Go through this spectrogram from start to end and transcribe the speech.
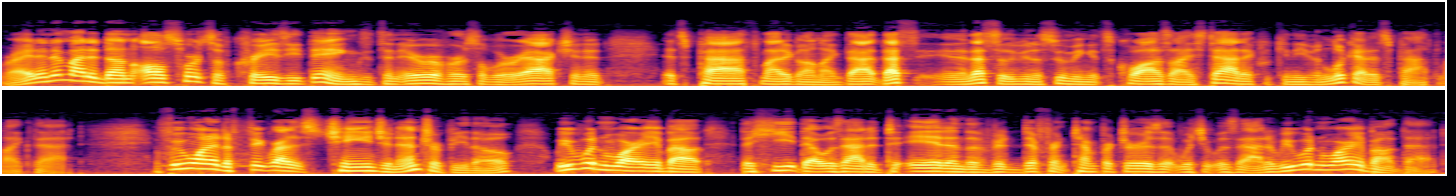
Right? And it might have done all sorts of crazy things. It's an irreversible reaction. It, its path might have gone like that. That's, that's even assuming it's quasi-static. We can even look at its path like that. If we wanted to figure out its change in entropy, though, we wouldn't worry about the heat that was added to it and the different temperatures at which it was added. We wouldn't worry about that.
